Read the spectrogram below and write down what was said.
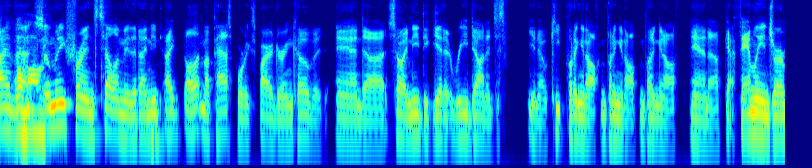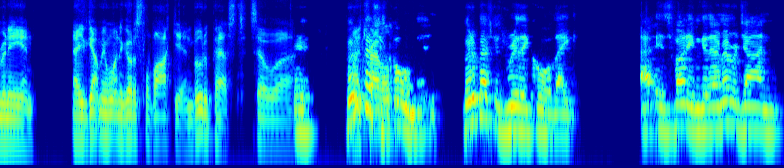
I've had always- so many friends telling me that I need I, will let my passport expire during COVID, and uh, so I need to get it redone. I just you know keep putting it off and putting it off and putting it off. And uh, I've got family in Germany, and now you've got me wanting to go to Slovakia and Budapest. So uh, Budapest is cool, man. Budapest was really cool. Like, I, it's funny because I remember John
